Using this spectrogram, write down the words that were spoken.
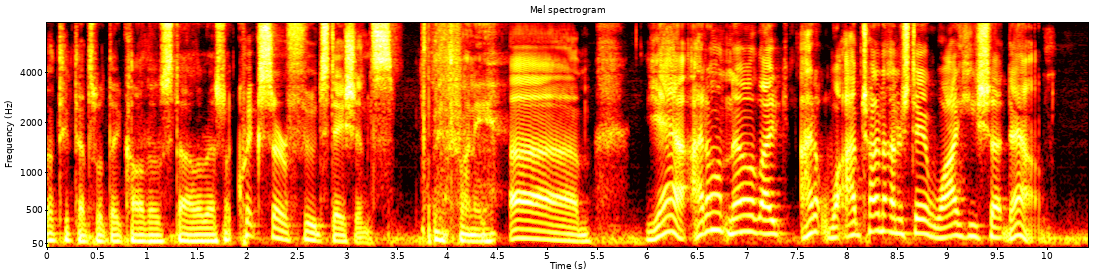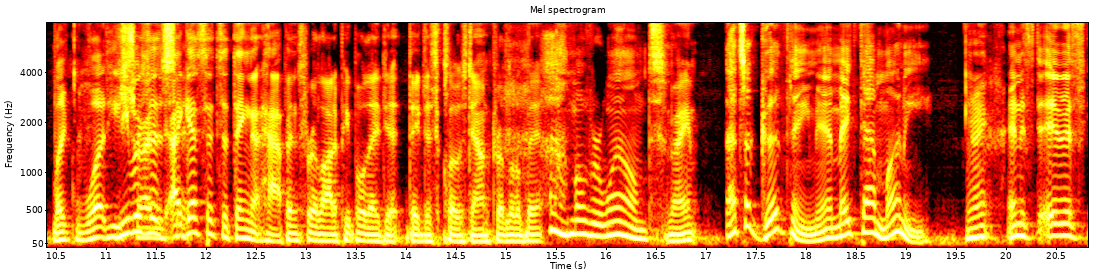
I think that's what they call those style of restaurant. Quick serve food stations. it's funny. Um, Yeah, I don't know. Like, I don't. I'm trying to understand why he shut down. Like, what he's He was. trying to Just, I guess it's a thing that happens for a lot of people. They just, they just close down for a little bit, I'm overwhelmed. right? That's a good thing, man. Make that money. Right. And if and if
